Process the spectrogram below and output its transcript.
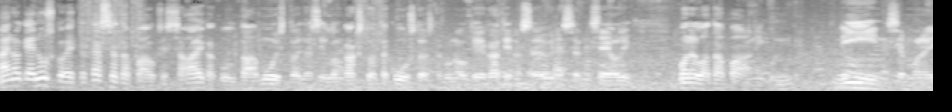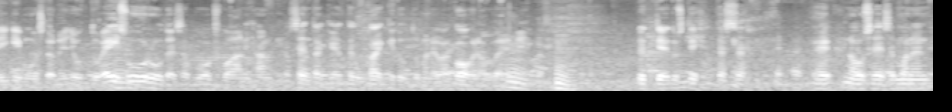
Mä en oikein usko, että tässä tapauksessa aika kultaa muistoja silloin 2016, kun oltiin Ratinassa yhdessä, niin se oli monella tapaa niin, kuin niin semmoinen ikimuistoinen juttu. Ei suuruutensa vuoksi, vaan ihan sen takia, että kun kaikki tuttu menevän kohdalleen, niin hmm nyt tietysti tässä nousee semmoinen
